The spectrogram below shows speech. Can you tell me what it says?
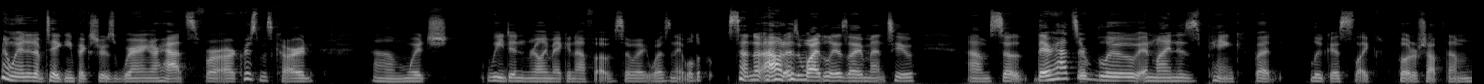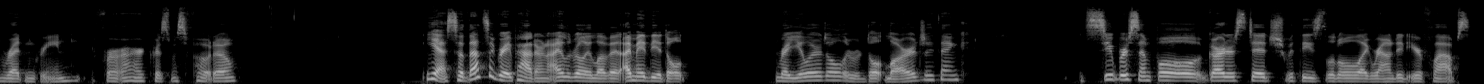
and we ended up taking pictures wearing our hats for our Christmas card, um, which we didn't really make enough of, so I wasn't able to send them out as widely as I meant to. Um, so their hats are blue and mine is pink, but Lucas like photoshopped them red and green for our Christmas photo yeah, so that's a great pattern. I really love it. I made the adult regular adult or adult large, I think. It's super simple garter stitch with these little like rounded ear flaps.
